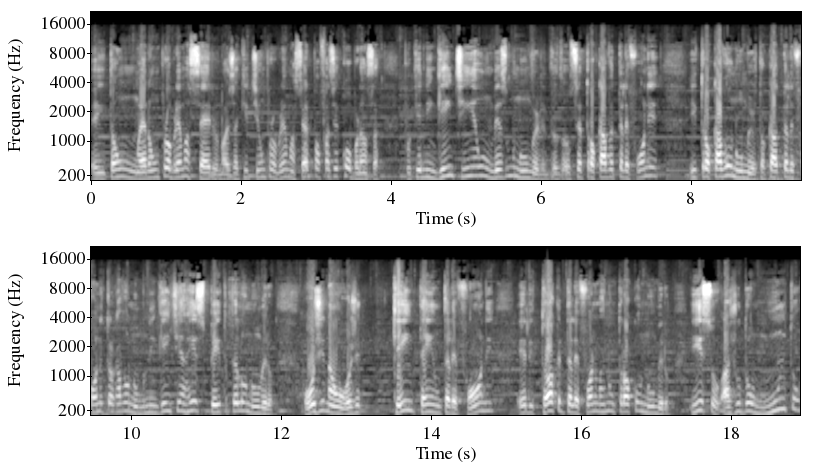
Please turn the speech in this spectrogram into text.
Então era um problema sério. Nós aqui tínhamos um problema sério para fazer cobrança, porque ninguém tinha o mesmo número. Você trocava de telefone e trocava o número, trocava o telefone e trocava o número. Ninguém tinha respeito pelo número. Hoje não, hoje quem tem um telefone ele troca de telefone, mas não troca o número. Isso ajudou muito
